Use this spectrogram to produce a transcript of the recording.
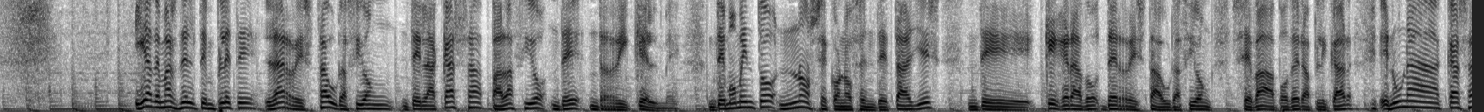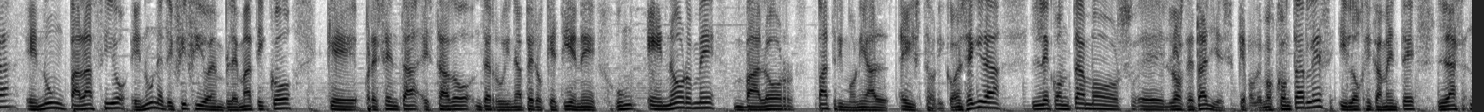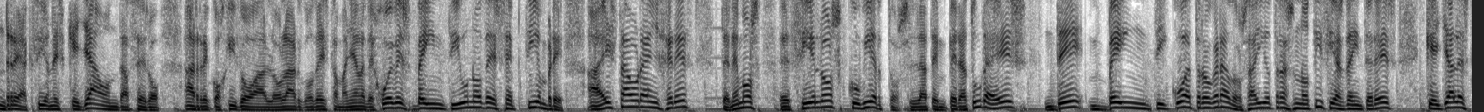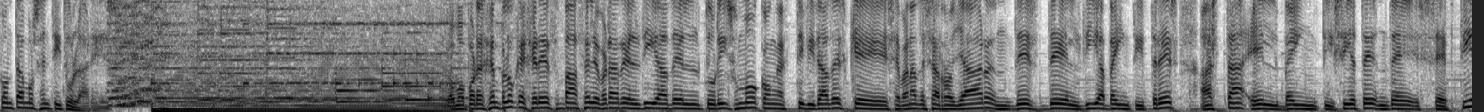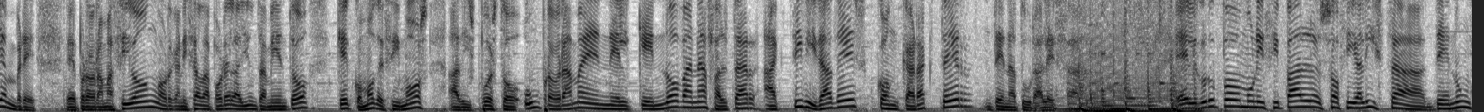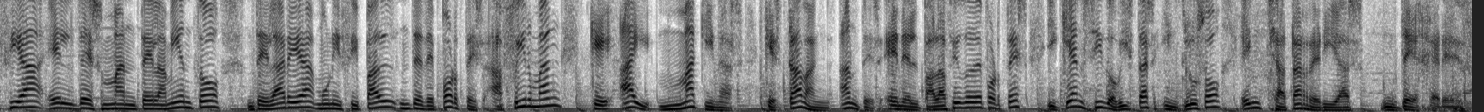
y además del templete, la restauración de la Casa Palacio de Riquelme. De momento no se conocen detalles de qué grado de restauración se va a poder aplicar en una casa, en un palacio, en un edificio emblemático que presenta estado de ruina, pero que tiene un enorme valor patrimonial e histórico. Enseguida le contamos eh, los detalles que podemos contarles y, lógicamente, las reacciones que ya Onda Cero ha recogido a lo largo de esta mañana de jueves 21 de septiembre. A esta hora en Jerez tenemos eh, cielos cubiertos. La temperatura es de 24 grados. Hay otras noticias de interés que ya les contamos en titulares. Como por ejemplo que Jerez va a celebrar el Día del Turismo con actividades que se van a desarrollar desde el día 23 hasta el 27 de septiembre. Eh, programación organizada por el ayuntamiento que, como decimos, ha dispuesto un programa en el que no van a faltar actividades con carácter de naturaleza. El Grupo Municipal Socialista denuncia el desmantelamiento del área municipal de deportes. Afirman que hay máquinas que estaban antes en el Palacio de Deportes y que han sido vistas incluso en chatarrerías de Jerez.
